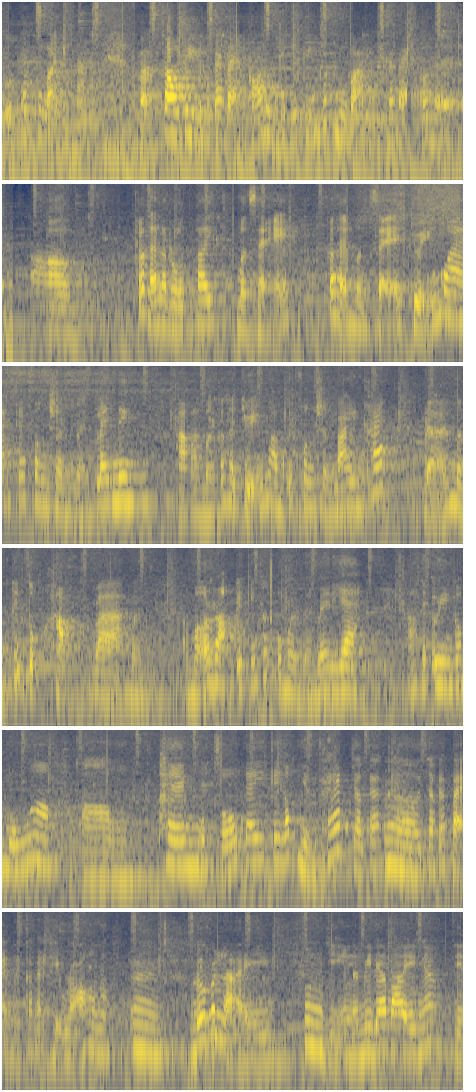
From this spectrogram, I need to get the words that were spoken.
giữa các cái loại hình này. Và sau khi mà các bạn có được những cái kiến thức như vậy thì các bạn có thể uh, có thể là rotate mình sẽ có thể mình sẽ chuyển qua cái function về planning hoặc là mình có thể chuyển qua một cái function buying khác để mình tiếp tục học và mình mở rộng cái kiến thức của mình về media đó thì uyên có muốn uh, thêm một số cái cái góc nhìn khác cho các ừ. uh, cho các bạn để các bạn hiểu rõ hơn không ừ. đối với lại phương diện là media buying á thì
